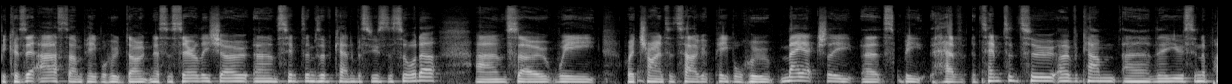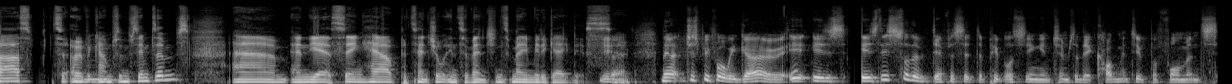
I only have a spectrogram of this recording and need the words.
Because there are some people who don't necessarily show um, symptoms of cannabis use disorder. Um, so we we're trying to target people who may actually uh, be have attempted to overcome uh, their use in the past to overcome some symptoms, um, and yeah, seeing how potential interventions may mitigate this. Yeah. So. Now, just before we go, i- is is this sort of deficit that people are seeing in terms of their cognitive performance?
